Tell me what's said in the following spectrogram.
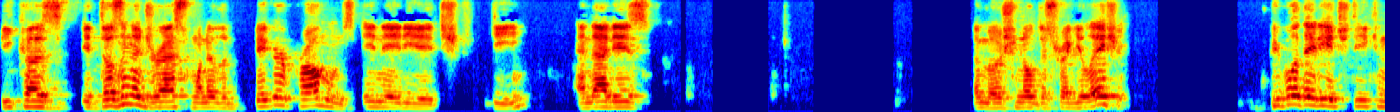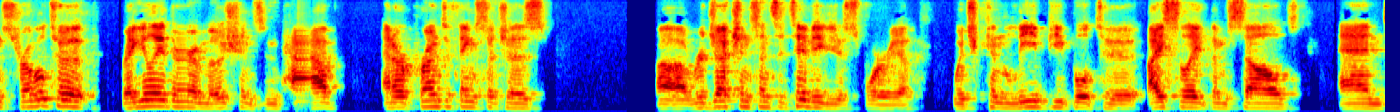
because it doesn't address one of the bigger problems in ADHD, and that is emotional dysregulation people with ADHD can struggle to regulate their emotions and have and are prone to things such as uh, rejection sensitivity dysphoria, which can lead people to isolate themselves and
